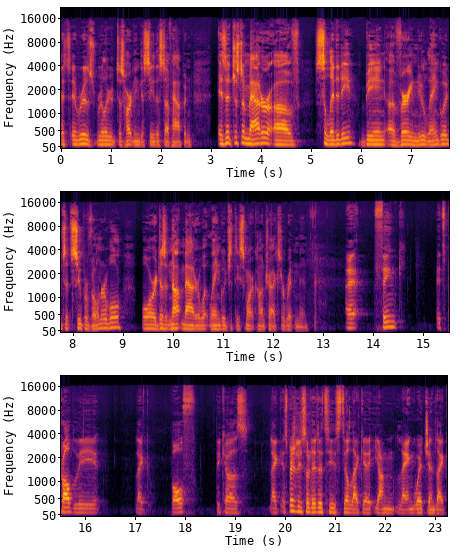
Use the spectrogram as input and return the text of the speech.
it's it is really disheartening to see this stuff happen. Is it just a matter of Solidity being a very new language that's super vulnerable, or does it not matter what language that these smart contracts are written in? I think it's probably like both because like especially solidity is still like a young language and like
